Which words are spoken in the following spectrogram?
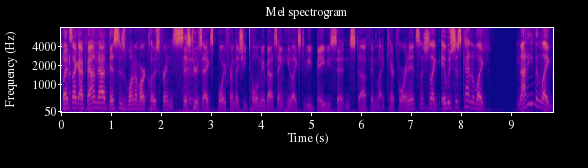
But it's like I found out this is one of our close friends' sister's ex boyfriend that she told me about, saying he likes to be babysit and stuff and like cared for. And it's just like it was just kind of like not even like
